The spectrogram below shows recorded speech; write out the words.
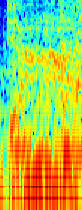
die.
